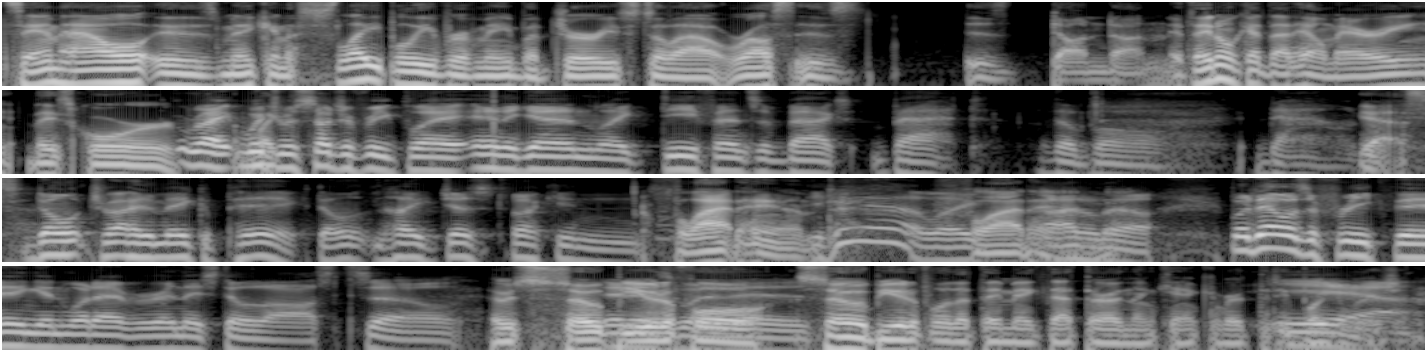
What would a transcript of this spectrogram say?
Sam Howell is making a slight believer of me, but jury's still out. Russ is is done done. If they don't get that hail mary, they score Right, which like- was such a freak play. And again, like defensive backs, bat the ball down. yes Don't try to make a pick. Don't like just fucking flat hand. yeah, like Flat hand. I don't know. But that was a freak thing and whatever, and they still lost. So It was so It is what it beautiful, so beautiful that they make that throw and then can't convert the two point yeah, conversion.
